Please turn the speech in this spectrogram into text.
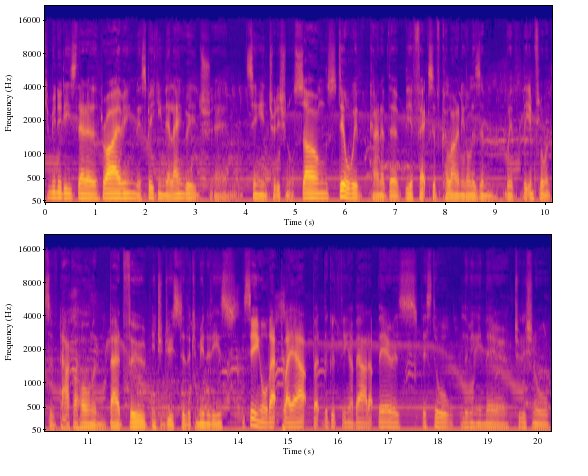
communities that are thriving, they're speaking their language and singing traditional songs, still with kind of the, the effects of colonialism, with the influence of alcohol and bad food introduced to the communities. You're seeing all that play out, but the good thing about up there is they're still living in their traditional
